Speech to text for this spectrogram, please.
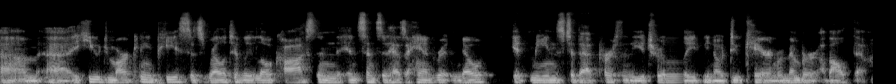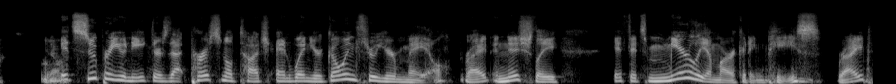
um, a huge marketing piece. It's relatively low cost, and and since it has a handwritten note, it means to that person that you truly you know do care and remember about them. You know, It's super unique. There's that personal touch. And when you're going through your mail, right? Initially, if it's merely a marketing piece, right?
